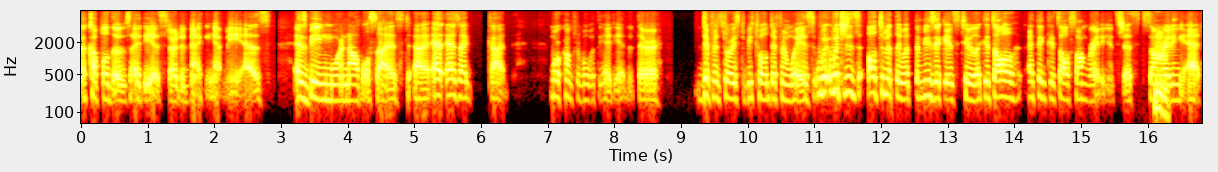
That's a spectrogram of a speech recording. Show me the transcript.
a couple of those ideas started nagging at me as as being more novel sized uh, as, as, I got more comfortable with the idea that there are different stories to be told different ways which is ultimately what the music is too. Like it's all I think it's all songwriting. It's just hmm. songwriting at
